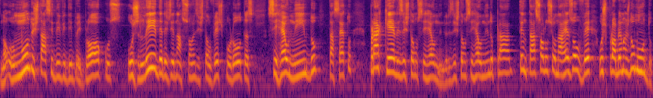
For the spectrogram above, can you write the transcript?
O mundo está se dividindo em blocos, os líderes de nações estão, vez por outras, se reunindo, tá certo? Para que eles estão se reunindo? Eles estão se reunindo para tentar solucionar, resolver os problemas do mundo,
